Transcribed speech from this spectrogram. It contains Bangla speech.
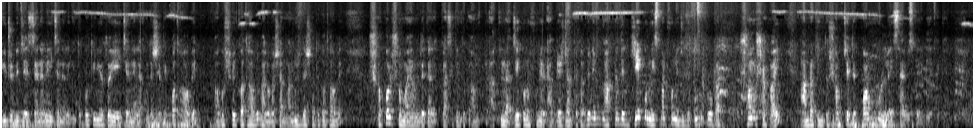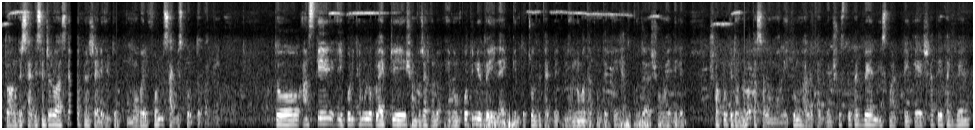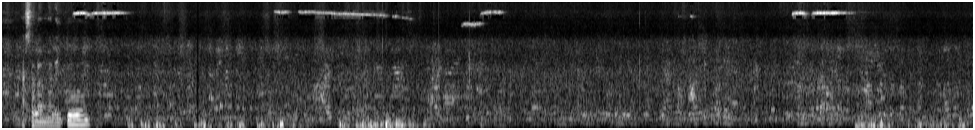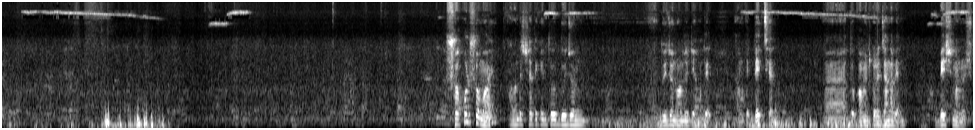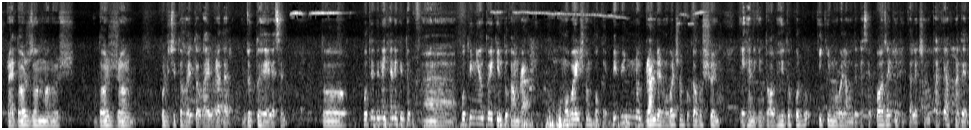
ইউটিউবে যে চ্যানেল এই চ্যানেলে কিন্তু প্রতিনিয়ত এই চ্যানেলে আপনাদের সাথে কথা হবে। অবশ্যই কথা হবে, ভালোবাসার মানুষদের সাথে কথা হবে। সকল সময় আমাদের কাছে কিন্তু আপনারা যে কোনো ফোনের আপডেট জানতে পারবেন এবং আপনাদের যে কোনো স্মার্টফোনে যদি কোনো প্রকার সমস্যা হয়, আমরা কিন্তু সবচেয়ে কম মূল্যে সার্ভিস করে দিয়ে থাকি। তো আমাদের সার্ভিস সেন্টারও আছে, আপনারা চাইলে কিন্তু মোবাইল ফোন সার্ভিস করতেও পারবেন। তো আজকে এই পরীক্ষামূলক লাইভটি সম্প্রচার হলো এবং প্রতিনিয়ত এই লাইভ কিন্তু চলতে থাকবে। ধন্যবাদ আপনাদেরকে এতক্ষণ যারা সময় দিলেন। সকলকে ধন্যবাদ, আসসালামু আলাইকুম। ভালো থাকবেন, সুস্থ থাকবেন, স্মার্ট টেকের সাথেই থাকবেন। আসসালামু আলাইকুম। সকল সময় আমাদের সাথে কিন্তু দুইজন দুইজন অলরেডি আমাদের, আমাকে দেখছেন। তো কমেন্ট করে জানাবেন, বেশ মানুষ, প্রায় দশজন মানুষ, দশজন পরিচিত হয়তো ভাই ব্রাদার যুক্ত হয়ে গেছেন। তো প্রতিদিন এখানে কিন্তু প্রতিনিয়তই কিন্তু আমরা মোবাইল সম্পর্কে, বিভিন্ন ব্র্যান্ডের মোবাইল সম্পর্কে অবশ্যই এখানে কিন্তু অবহিত করব। কি কি মোবাইল আমাদের কাছে পাওয়া যায়, কি কি কালেকশন থাকে, আপনাদের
